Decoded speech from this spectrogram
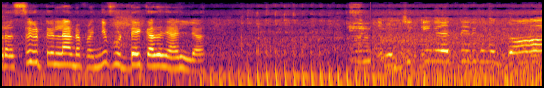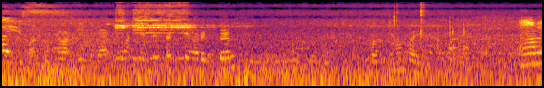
ഡ്രസ്സ് കിട്ടില്ലാണ്ട് അപ്പൊ ഇനി ഫുഡ് കഴിക്കാതെ ഞാനില്ല. ചിക്കിങ്ങിലെത്തിയിരിക്കുന്നു എത്തിയിരിക്കുന്നു ഗോയ്സ് ഞങ്ങൾ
